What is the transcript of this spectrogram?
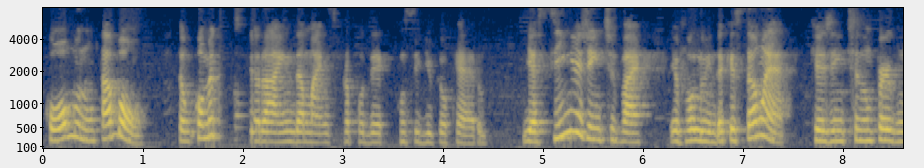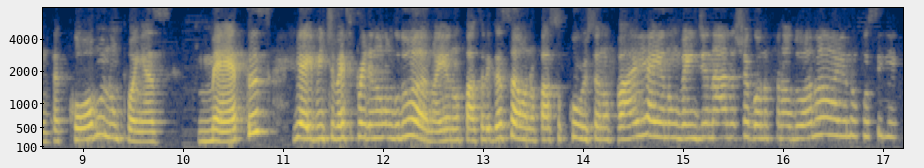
como não tá bom. Então, como é que eu posso melhorar ainda mais para poder conseguir o que eu quero? E assim a gente vai evoluindo. A questão é que a gente não pergunta como, não põe as metas, e aí a gente vai se perdendo ao longo do ano. Aí eu não faço ligação, eu não faço curso, eu não faço, e aí eu não vendi nada, chegou no final do ano, ah, eu não consegui.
